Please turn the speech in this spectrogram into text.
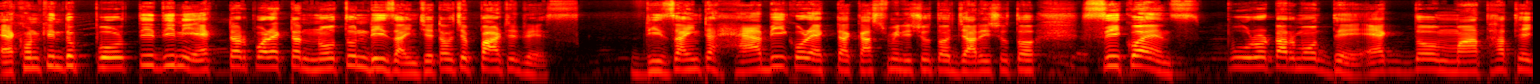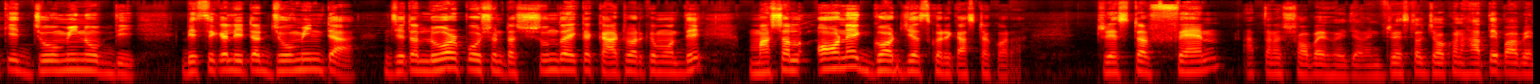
এখন কিন্তু প্রতিদিনই একটার পর একটা নতুন ডিজাইন যেটা হচ্ছে পার্টি ড্রেস ডিজাইনটা হ্যাবি করে একটা কাশ্মীরি সুতো, জারি সুতো সিকোয়েন্স পুরোটার মধ্যে একদম মাথা থেকে জমিন অবধি। বেসিক্যালি এটার জমিনটা, যেটা লোয়ার পোর্শনটা সুন্দর একটা কাটওয়ার্কের মধ্যে মাসাল অনেক গর্জিয়াস করে কাজটা করা। ড্রেসটার ফ্যান আপনারা সবাই হয়ে যাবেন। ড্রেসটা যখন হাতে পাবেন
